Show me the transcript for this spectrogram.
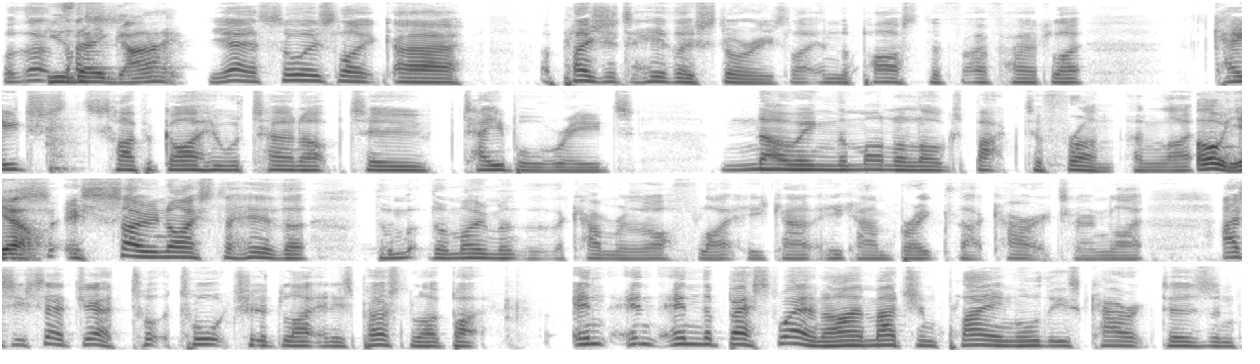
well that, He's that guy. yeah it's always like uh, a pleasure to hear those stories like in the past I've, I've heard like Cage type of guy who would turn up to table reads knowing the monologues back to front and like Oh, yeah. it's, it's so nice to hear that the the moment that the camera's off like he can he can break that character and like as you said yeah t- tortured like in his personal life but in, in in the best way and I imagine playing all these characters and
